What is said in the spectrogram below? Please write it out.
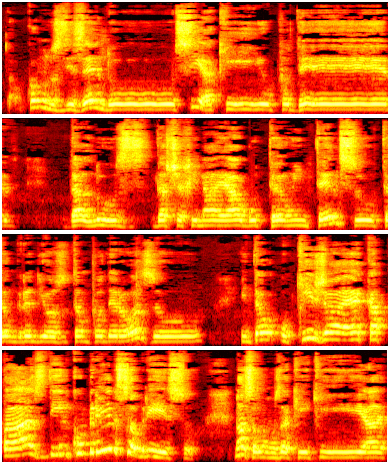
Então, como nos dizendo, se aqui o poder da luz da Shekhinah é algo tão intenso, tão grandioso, tão poderoso, então, o que já é capaz de encobrir sobre isso? Nós falamos aqui que a,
